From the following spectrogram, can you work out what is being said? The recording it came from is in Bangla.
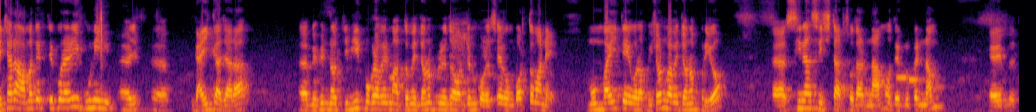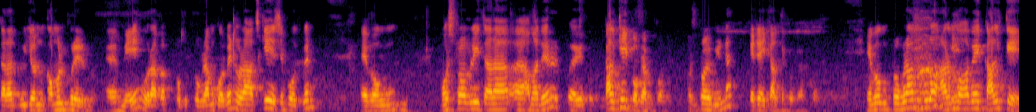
এছাড়া আমাদের ত্রিপুরারই গুণী গায়িকা যারা বিভিন্ন টিভির প্রোগ্রামের মাধ্যমে জনপ্রিয়তা অর্জন করেছে এবং বর্তমানে মুম্বাইতে ওরা ভীষণভাবে জনপ্রিয় সিনা সিস্টার ওদের নাম, ওদের গ্রুপের নাম। তারা দুইজন কমলপুরের মেয়ে, ওরা প্রোগ্রাম করবেন, ওরা আজকে এসে পৌঁছবেন এবং মোস্ট প্রবলি তারা আমাদের কালকেই প্রোগ্রাম করবে। মোস্ট প্রবলি না, এটাই কালকে প্রোগ্রাম করবে। এবং প্রোগ্রামগুলো আরম্ভ হবে কালকে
